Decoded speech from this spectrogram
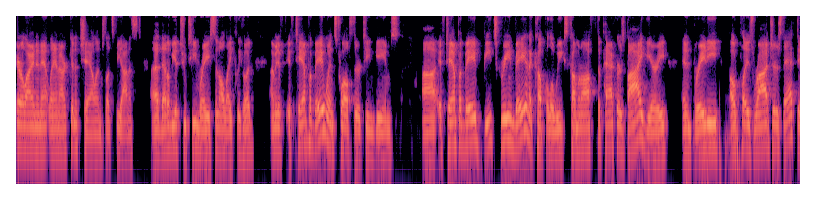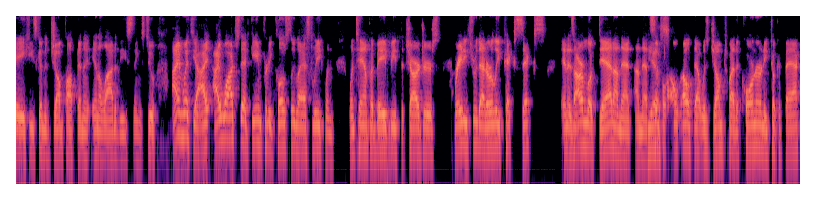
Carolina and Atlanta aren't going to challenge. Let's be honest. Uh, that'll be a two-team race in all likelihood. I mean, if, if Tampa Bay wins 12, 13 games, uh, if Tampa Bay beats Green Bay in a couple of weeks coming off the Packers bye, Gary, and Brady outplays Rodgers that day, he's going to jump up in a, in a lot of these things too. I'm with you. I, I watched that game pretty closely last week when, when Tampa Bay beat the Chargers. Brady threw that early pick six and his arm looked dead on that on that yes. simple out route that was jumped by the corner and he took it back.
